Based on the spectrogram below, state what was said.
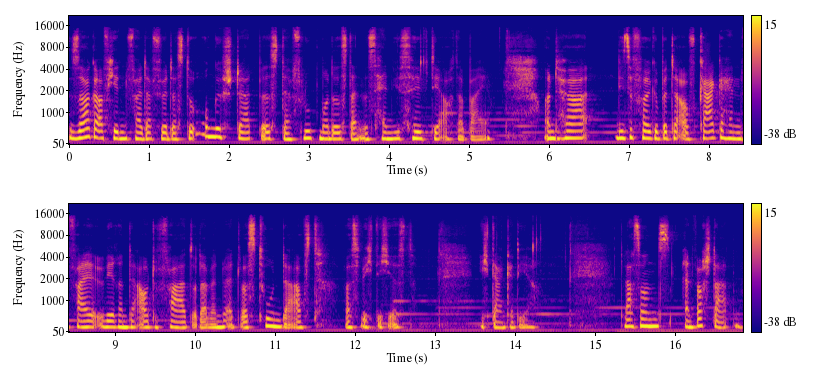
Sorge auf jeden Fall dafür, dass du ungestört bist. Der Flugmodus deines Handys hilft dir auch dabei. Und hör diese Folge bitte auf gar keinen Fall während der Autofahrt oder wenn du etwas tun darfst, was wichtig ist. Ich danke dir. Lass uns einfach starten.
